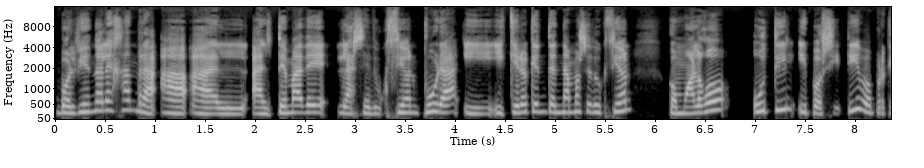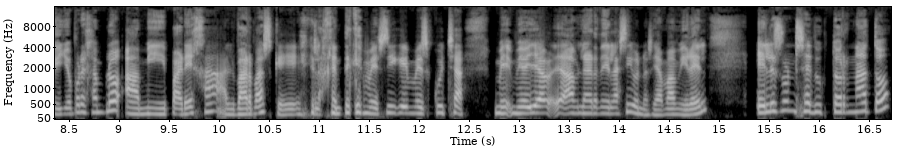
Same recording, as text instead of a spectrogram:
Volviendo, Alejandra, al, tema de la seducción pura, y, quiero que entendamos seducción como algo útil y positivo, porque yo, por ejemplo, a mi pareja, al Barbas, que la gente que me sigue y me escucha me, oye hablar de él así, bueno, se llama Miguel, él es un seductor nato,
